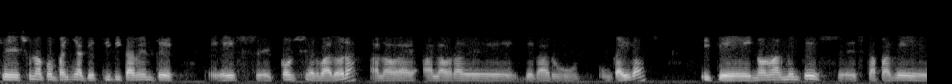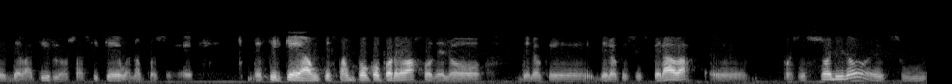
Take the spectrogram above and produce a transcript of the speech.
es una compañía que típicamente es eh, conservadora a la, a la hora de, dar un, un guidance y que normalmente es, capaz de, batirlos. Así que, bueno, pues eh, decir que aunque está un poco por debajo de lo, de lo, que, de lo que se esperaba, eh, pues es sólido, es un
